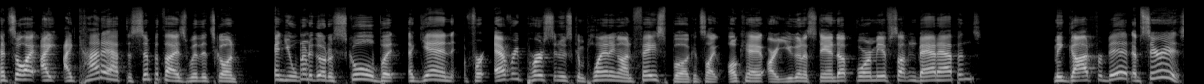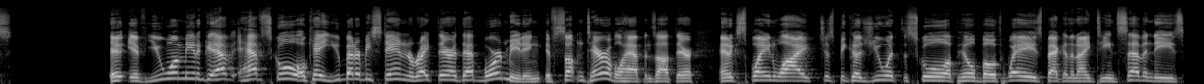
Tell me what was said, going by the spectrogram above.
And so I, I, I kind of have to sympathize with. It's going, and you want to go to school, but again, for every person who's complaining on Facebook, it's like, okay, are you going to stand up for me if something bad happens? I mean, God forbid. I'm serious. If, you want me to have, have school, okay, you better be standing right there at that board meeting if something terrible happens out there and explain why just because you went to school uphill both ways back in the 1970s,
